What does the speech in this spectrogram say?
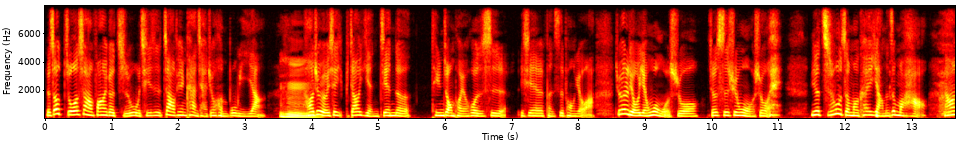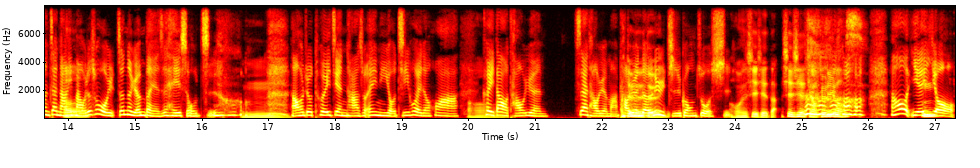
有时候桌上放一个植物，其实照片看起来就很不一样。嗯，然后就有一些比较眼尖的听众朋友或者是一些粉丝朋友啊，就会留言问我说，就私讯问我说，哎、欸，你的植物怎么可以养的这么好？然后你在哪里买？哦、我就说我真的原本也是黑手指，嗯，然后就推荐他说，哎、欸，你有机会的话，可以到桃园是在桃园吗？桃园的绿植工作室。哦，谢谢大，谢谢巧克力老师。然后也有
